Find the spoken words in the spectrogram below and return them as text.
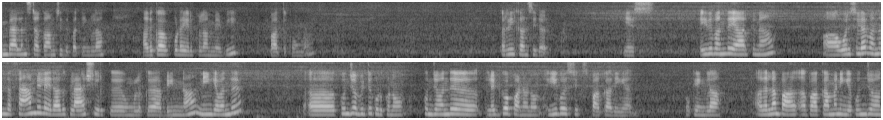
இம்பேலன்ஸ்டாக காமிச்சிது பார்த்தீங்களா அதுக்காக கூட இருக்கலாம் மேபி பார்த்துக்கோங்க ரீகன்சிடர் எஸ் இது வந்து யாருக்குன்னா ஒரு சிலர் வந்து இந்த ஃபேமிலியில் ஏதாவது கிளாஷ் இருக்குது உங்களுக்கு அப்படின்னா நீங்கள் வந்து கொஞ்சம் விட்டு கொடுக்கணும். கொஞ்சம் வந்து லெட் கோ பண்ணணும். ஈகோஸ்டிக்ஸ் பார்க்காதீங்க ஓகேங்களா அதெல்லாம் பா பார்க்காம நீங்கள் கொஞ்சம்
